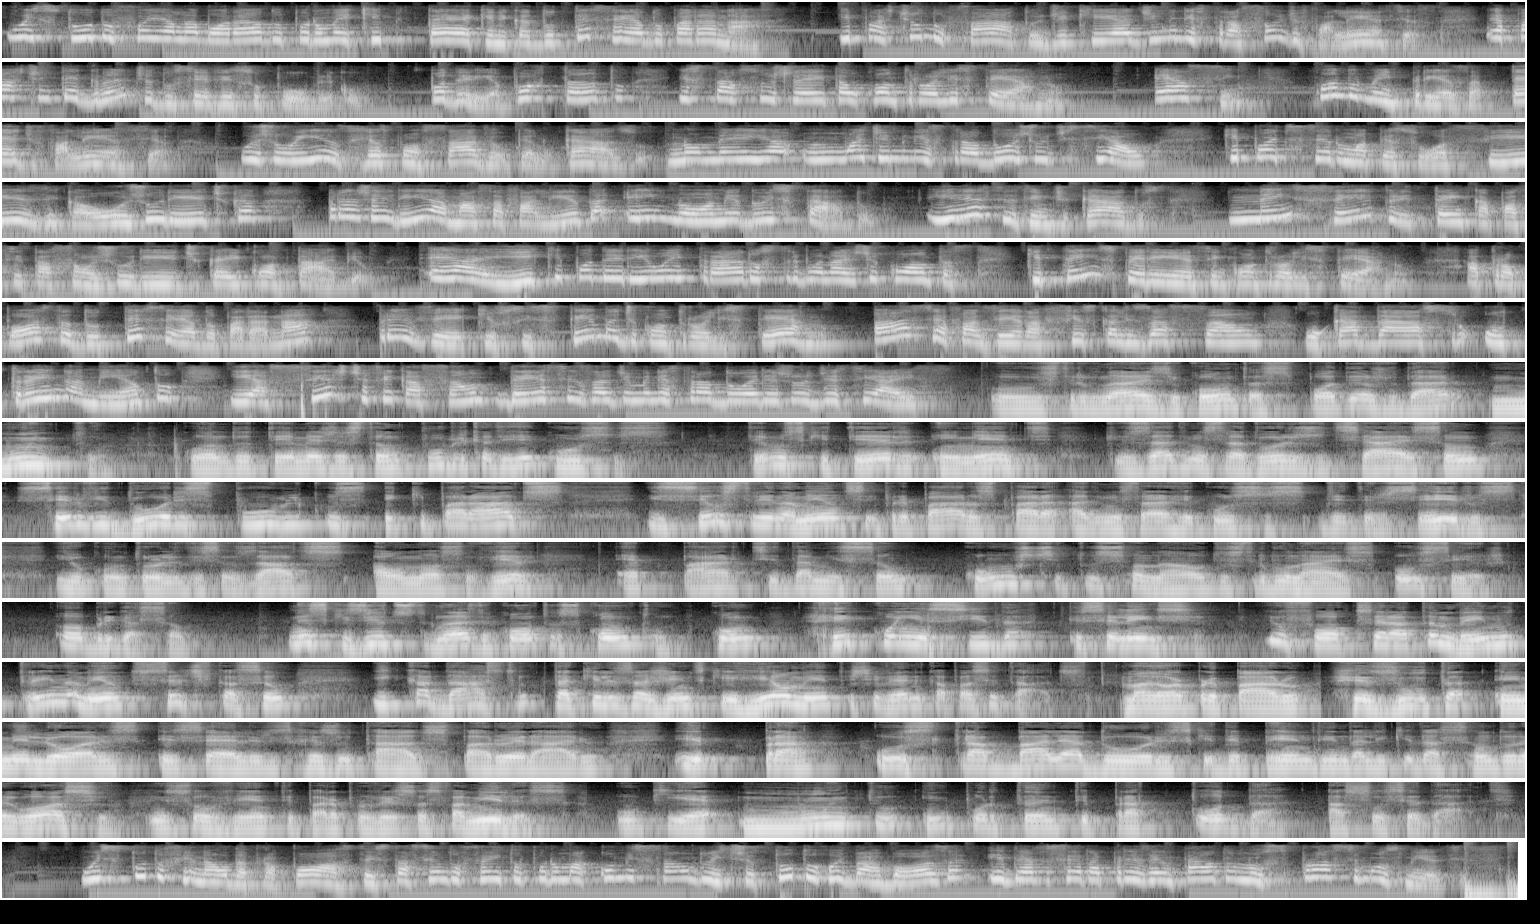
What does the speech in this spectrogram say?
O estudo foi elaborado por uma equipe técnica do TCE do Paraná e partiu do fato de que a administração de falências é parte integrante do serviço público. Poderia, portanto, estar sujeita ao controle externo. É assim: quando uma empresa pede falência, o juiz responsável pelo caso nomeia um administrador judicial, que pode ser uma pessoa física ou jurídica, para gerir a massa falida em nome do Estado. E esses indicados nem sempre têm capacitação jurídica e contábil. É aí que poderiam entrar os tribunais de contas, que têm experiência em controle externo. A proposta do TCE do Paraná prevê que o sistema de controle externo passe a fazer a fiscalização, o cadastro, o treinamento e a certificação desses administradores judiciais. Os tribunais de contas podem ajudar muito quando o tema é gestão pública de recursos. Temos que ter em mente que os administradores judiciais são servidores públicos equiparados e seus treinamentos e preparos para administrar recursos de terceiros e o controle de seus atos, ao nosso ver, é parte da missão constitucional dos tribunais, ou seja, obrigação. Nesse quesito, os tribunais de contas contam com reconhecida excelência. E o foco será também no treinamento, certificação e cadastro daqueles agentes que realmente estiverem capacitados. Maior preparo resulta em melhores e céleres resultados para o erário e para os trabalhadores que dependem da liquidação do negócio insolvente para prover suas famílias, o que é muito importante para toda a sociedade. O estudo final da proposta está sendo feito por uma comissão do Instituto Rui Barbosa e deve ser apresentado nos próximos meses.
